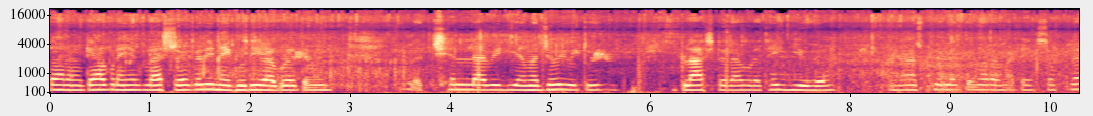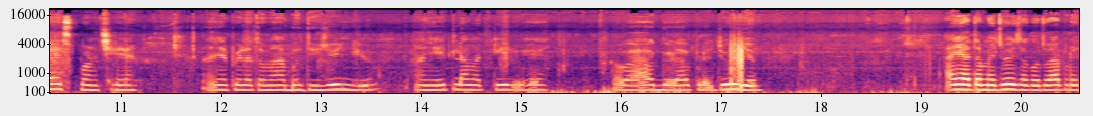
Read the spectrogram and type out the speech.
કારણ કે આપણે અહીંયા પ્લાસ્ટર કરી નાખ્યું હતું. આપણે તમે છેલ્લા વિડીયામાં જોયું હતું પ્લાસ્ટર આપણે થઈ ગયું છે. અને આજ પહેલાં તમારા માટે સરપ્રાઈઝ પણ છે. અહીંયા પહેલાં તમે આ બધું જોઈ લ્યો. અહીંયા એટલામાં જ કર્યું છે. હવે આગળ આપણે જોઈએ. અહીંયા તમે જોઈ શકો છો, આપણે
